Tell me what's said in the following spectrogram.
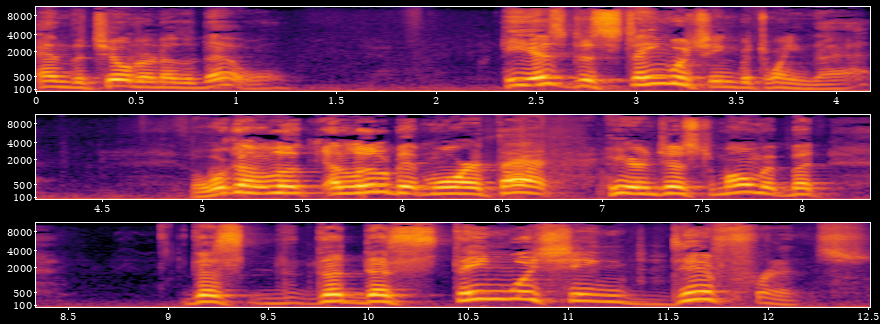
and the children of the devil. He is distinguishing between that. But we're going to look a little bit more at that here in just a moment. But this, the distinguishing difference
